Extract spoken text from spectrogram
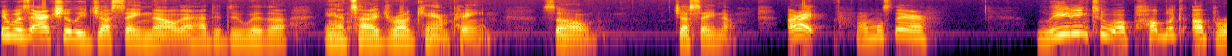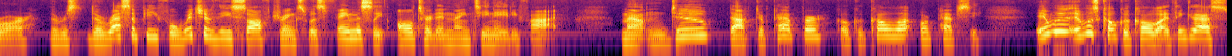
It was actually just say no. That had to do with a anti-drug campaign. So, just say no. All right, almost there. Leading to a public uproar, the, re- the recipe for which of these soft drinks was famously altered in 1985? Mountain Dew, Dr. Pepper, Coca Cola, or Pepsi? It was it was Coca Cola. I think that's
